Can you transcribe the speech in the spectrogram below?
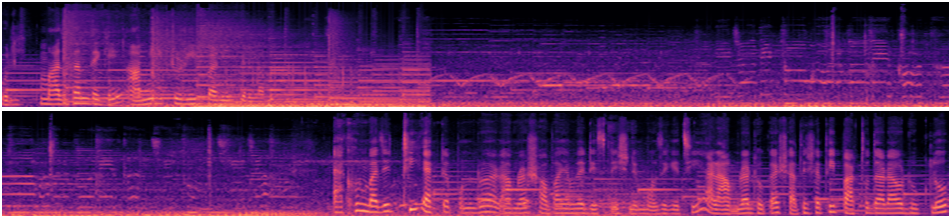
বলি? মাঝখান থেকে আমি একটু রিল বানিয়ে ফেললাম। এখন বাজে ঠিক একটা পনেরো আর আমরা সবাই আমাদের ডেস্টিনেশনে মজে গেছি আর আমরা ঢোকার সাথে সাথেই পার্থ দ্বারাও ঢুকলো।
